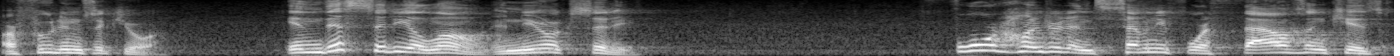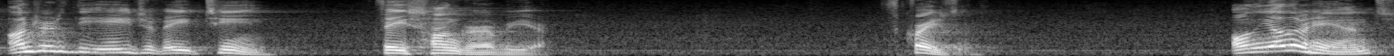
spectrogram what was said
are food insecure. In this city alone, in New York City, 474,000 kids under the age of 18 face hunger every year. It's crazy. On the other hand,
